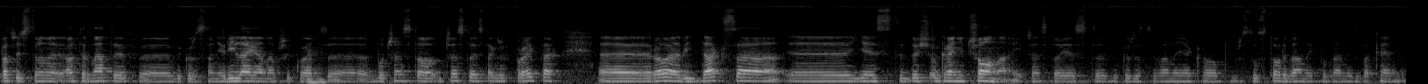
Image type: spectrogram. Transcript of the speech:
patrzeć w stronę alternatyw, e, wykorzystanie relaya na przykład, e, bo często, często jest tak, że w projektach e, rola Reduxa e, jest dość ograniczona i często jest wykorzystywana jako po prostu store danych pobranych z backendu.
